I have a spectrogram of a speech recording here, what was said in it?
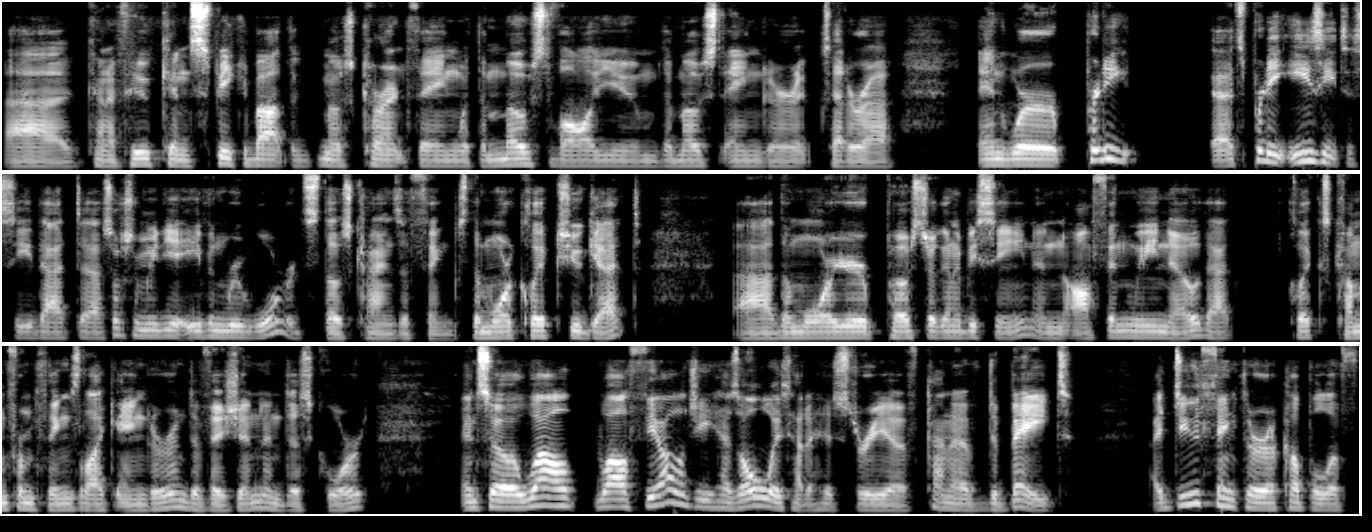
Uh, kind of who can speak about the most current thing with the most volume, the most anger, etc. And we're pretty. It's pretty easy to see that uh, social media even rewards those kinds of things. The more clicks you get, uh, the more your posts are going to be seen. And often we know that clicks come from things like anger and division and discord. And so while while theology has always had a history of kind of debate, I do think there are a couple of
